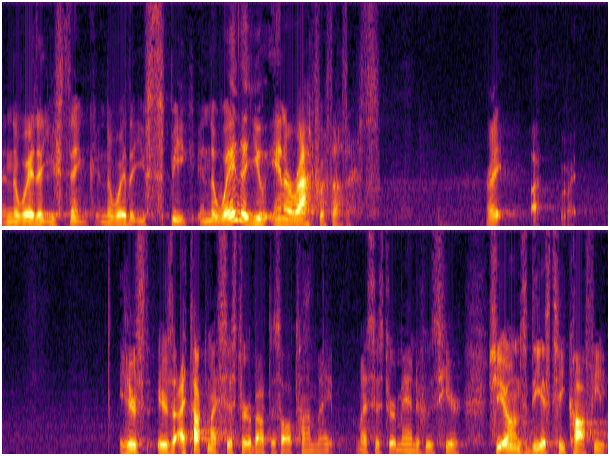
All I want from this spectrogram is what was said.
in the way that you think, in the way that you speak, in the way that you interact with others? Right? Uh, here's, here's, I talk to my sister about this all the time, my, my sister Amanda, who's here. She owns DST Coffee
